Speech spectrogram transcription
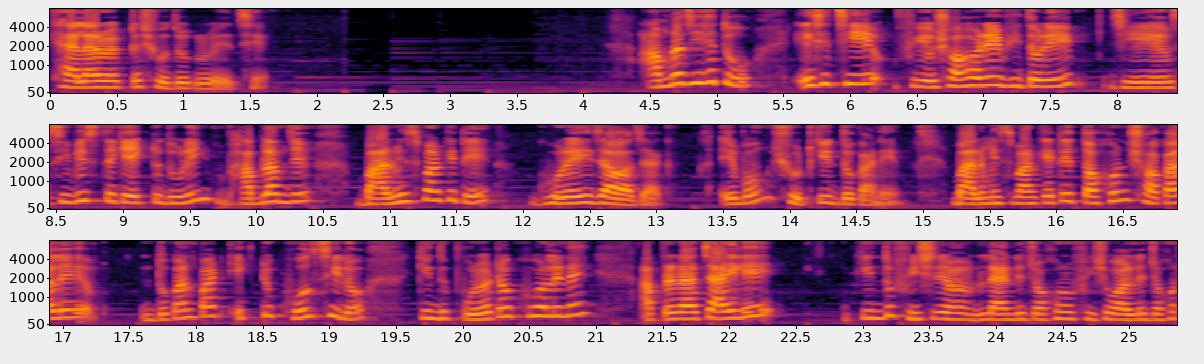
খেলারও একটা সুযোগ রয়েছে। আমরা যেহেতু এসেছি শহরের ভিতরেই যে সি বিচ থেকে একটু দূরেই, ভাবলাম যে বার্মিস মার্কেটে ঘুরেই যাওয়া যাক এবং শুটকির দোকানে। বার্মিস মার্কেটে তখন সকালে দোকানপাট একটু খুলছিল কিন্তু পুরোটাও খোলে নাই। আপনারা চাইলে কিন্তু ফিশ ল্যান্ডে যখন ফিশ ওয়ার্ল্ডে যখন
